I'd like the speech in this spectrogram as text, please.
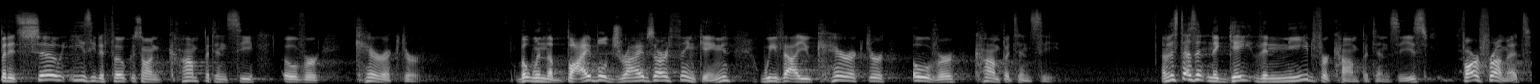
But it's so easy to focus on competency over character. But when the Bible drives our thinking, we value character over competency. Now, this doesn't negate the need for competencies, far from it,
